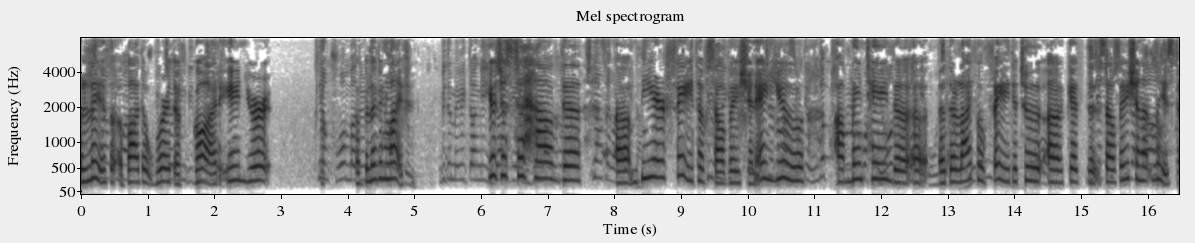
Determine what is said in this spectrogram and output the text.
live by the word of God in your believing life. You just have the uh, mere faith of salvation, and you uh, maintain the uh, the life of faith to uh, get the salvation at least.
